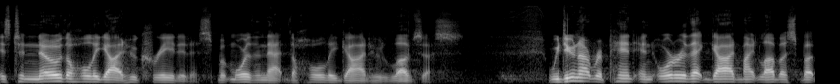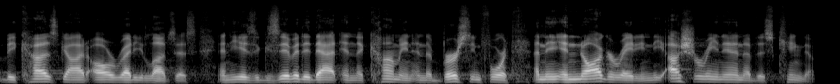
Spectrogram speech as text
is to know the holy God who created us, but more than that, the holy God who loves us. We do not repent in order that God might love us, but because God already loves us. And He has exhibited that in the coming and the bursting forth and the inaugurating, the ushering in of this kingdom.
